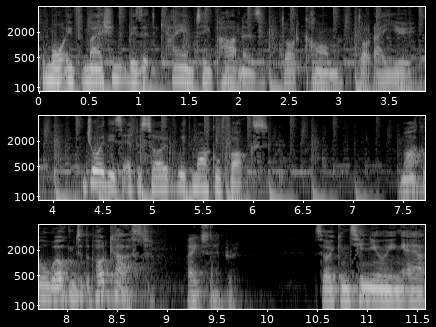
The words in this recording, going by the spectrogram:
For more information, visit kmtpartners.com.au. Enjoy this episode with Michael Fox. Michael, welcome to the podcast. Thanks, Andrew. So, continuing our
